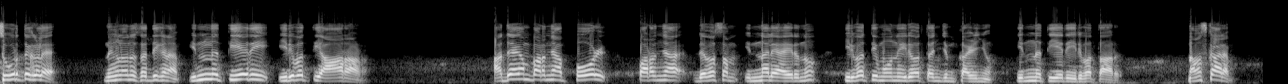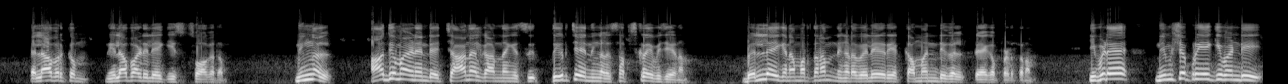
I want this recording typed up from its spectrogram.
സുഹൃത്തുക്കളെ നിങ്ങളൊന്ന് ശ്രദ്ധിക്കണം. ഇന്ന് തീയതി ഇരുപത്തി ആറാണ് അദ്ദേഹം പറഞ്ഞ പോൾ പറഞ്ഞ ദിവസം ഇന്നലെ ആയിരുന്നു. ഇരുപത്തിമൂന്ന് ഇരുപത്തഞ്ചും കഴിഞ്ഞു. ഇന്ന് തീയതി ഇരുപത്തി നമസ്കാരം. എല്ലാവർക്കും നിലപാടിലേക്ക് സ്വാഗതം. നിങ്ങൾ ആദ്യമായാണ് എന്റെ ചാനൽ കാണുന്നതെങ്കിൽ തീർച്ചയായും നിങ്ങൾ സബ്സ്ക്രൈബ് ചെയ്യണം. ബെല്ലൈക്കൻ അമർത്തണം നിങ്ങളുടെ വിലയേറിയ കമന്റുകൾ രേഖപ്പെടുത്തണം. ഇവിടെ നിമിഷപ്രിയയ്ക്ക് വേണ്ടി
